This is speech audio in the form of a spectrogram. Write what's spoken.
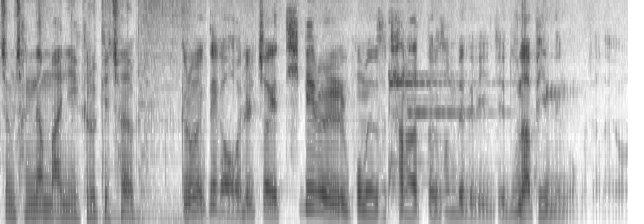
좀 장난 많이 그렇게 쳐요. 그러면 내가 어릴 적에 TV를 보면서 자라왔던 선배들이 이제 눈앞에 있는 건 거잖아요.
